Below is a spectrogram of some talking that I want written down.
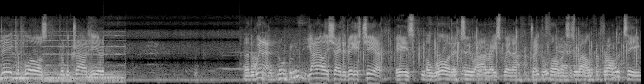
Big applause from the crowd here. And the winner, Yann Ehrlacher, the biggest cheer, is awarded to our race winner. Great performance as well from the team.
